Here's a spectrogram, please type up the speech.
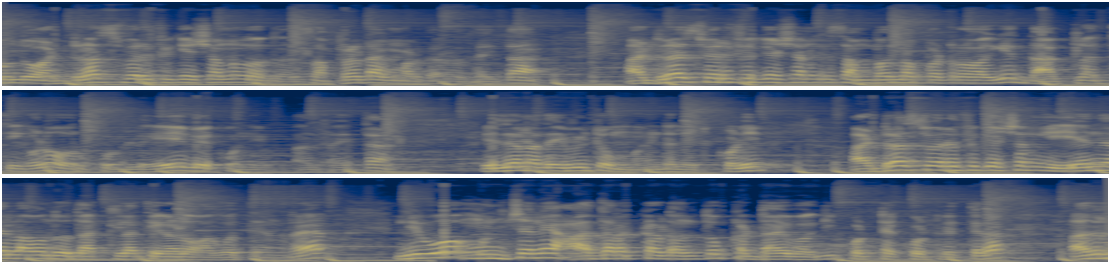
ಒಂದು ಅಡ್ರೆಸ್ ವೆರಿಫಿಕೇಶನ್ ಸಪ್ರೇಟಾಗಿ ಮಾಡ್ತಾರೆ ಆಯ್ತಾ? ಅಡ್ರೆಸ್ ವೆರಿಫಿಕೇಶನ್ಗೆ ಸಂಬಂಧಪಟ್ಟಿರೋ ಹಾಗೆ ದಾಖಲಾತಿಗಳು ಅವ್ರು ಕೊಡಲೇಬೇಕು ನೀವು ಅರ್ಥ ಆಯ್ತಾ? ಇದನ್ನು ದಯವಿಟ್ಟು ಮೈಂಡಲ್ಲಿ ಇಟ್ಕೊಳ್ಳಿ. ಅಡ್ರೆಸ್ ವೆರಿಫಿಕೇಷನ್ಗೆ ಏನೆಲ್ಲ ಒಂದು ದಾಖಲಾತಿಗಳು ಆಗುತ್ತೆ ಅಂದರೆ ನೀವು ಮುಂಚೆನೇ ಆಧಾರ್ ಕಾರ್ಡ್ ಅಂತೂ ಕಡ್ಡಾಯವಾಗಿ ಕೊಟ್ಟೆ ಕೊಟ್ಟಿರ್ತೀರ. ಅದ್ರ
